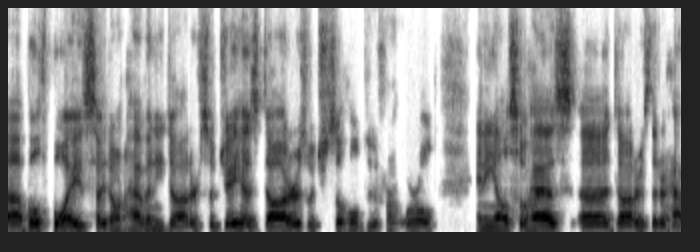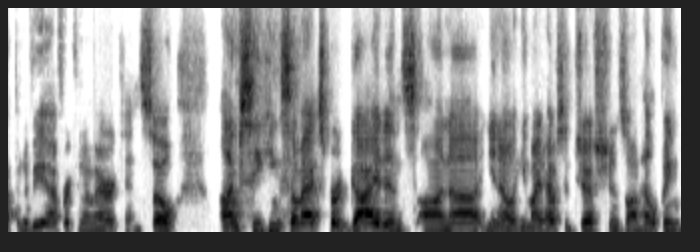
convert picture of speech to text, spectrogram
uh, both boys. I don't have any daughters. So Jay has daughters, which is a whole different world, and he also has uh, daughters that are happen to be African American. So I'm seeking some expert guidance on, uh, you know, he might have suggestions on helping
